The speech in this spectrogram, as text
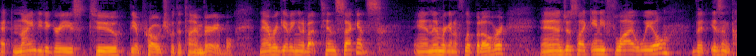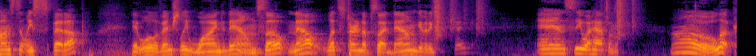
at 90 degrees to the approach with the time variable. Now we're giving it about 10 seconds, and then we're going to flip it over. And just like any flywheel that isn't constantly sped up, it will eventually wind down. So now let's turn it upside down, give it a shake, and see what happens. Oh, look,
